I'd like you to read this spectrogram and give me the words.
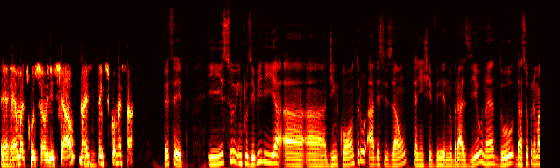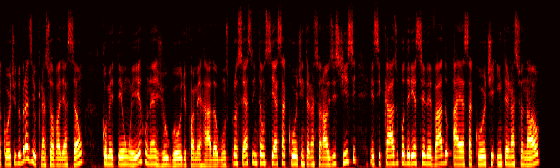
É, uhum. É, uma discussão inicial, mas uhum. tem que se começar. Perfeito. E isso, inclusive, iria a, a, de encontro à decisão que a gente vê no Brasil, né, do, da Suprema Corte do Brasil, que na sua avaliação cometeu um erro, né, julgou de forma errada alguns processos. Então, se essa corte internacional existisse, esse caso poderia ser levado a essa corte internacional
